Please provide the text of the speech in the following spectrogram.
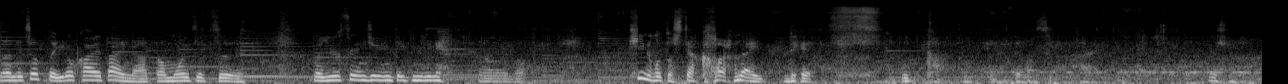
なんでちょっと色変えたいなと思いつつ、まあ、優先順位的にね、あの、機能としては変わらないんで、いっかと思ってやってますよ。はい。よいしょ。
